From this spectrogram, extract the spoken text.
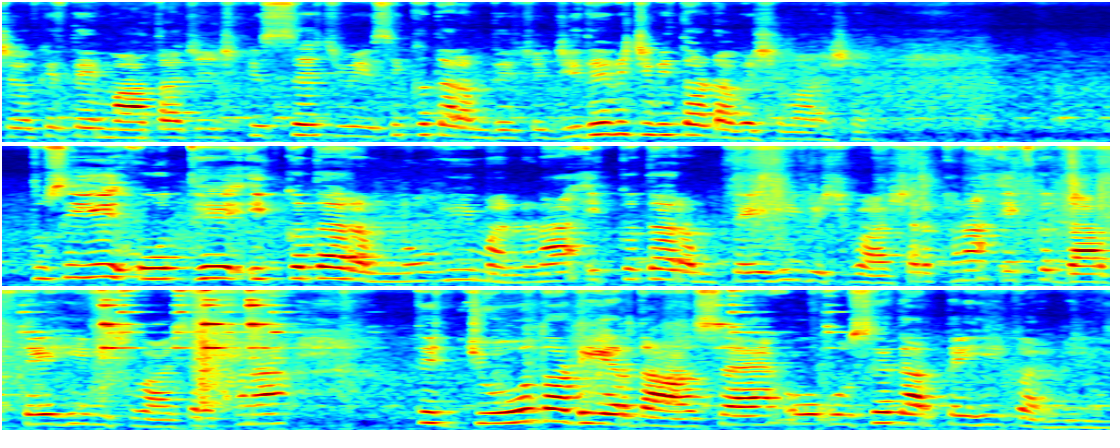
ਚ, ਕਿਤੇ ਮਾਤਾ ਚ, ਕਿਸੇ ਚ ਵੀ ਸਿੱਖ ਧਰਮ ਦੇ ਚ ਜਿਹਦੇ ਵਿੱਚ ਵੀ ਤੁਹਾਡਾ ਵਿਸ਼ਵਾਸ ਹੈ। ਤੁਸੀਂ ਉੱਥੇ ਇੱਕ ਧਰਮ ਨੂੰ ਹੀ ਮੰਨਣਾ, ਇੱਕ ਧਰਮ ਤੇ ਹੀ ਵਿਸ਼ਵਾਸ ਰੱਖਣਾ, ਇੱਕ ਦਰ ਤੇ ਹੀ ਵਿਸ਼ਵਾਸ ਰੱਖਣਾ ਤੇ ਜੋ ਤੁਹਾਡੀ ਅਰਦਾਸ ਹੈ, ਉਹ ਉਸੇ ਦਰ ਤੇ ਹੀ ਕਰਨੀ ਹੈ।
